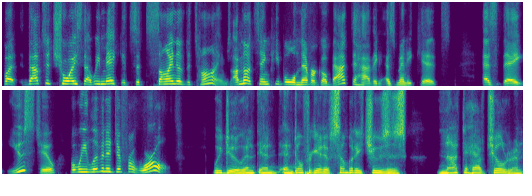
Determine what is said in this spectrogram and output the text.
But that's a choice that we make. It's a sign of the times. I'm not saying people will never go back to having as many kids as they used to but we live in a different world. We do. And and and don't forget if somebody chooses not to have children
